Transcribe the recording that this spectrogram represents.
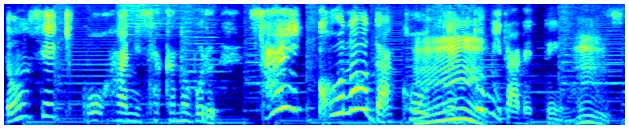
4世紀後半に遡る最古の蛇行剣と見られています。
